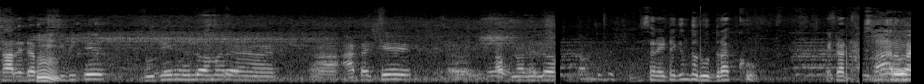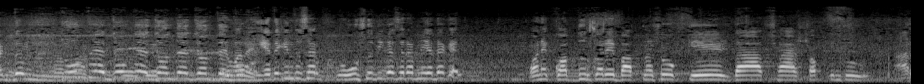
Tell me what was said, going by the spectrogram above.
স্যার এটা পৃথিবীতে দুদিন হলো আমার আঠাশে আপনার হলো স্যার এটা কিন্তু রুদ্রাক্ষ। এটা স্যার একদম জ্বলতে জ্বলতে জ্বলতে জ্বলতে মানে এতে কিন্তু স্যার ঔষধি গাছের আপনি দেখেন? অনেক কপ দূর করে বাতনাশক কেশ, দাঁত, শ্বাস, সব কিন্তু আর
